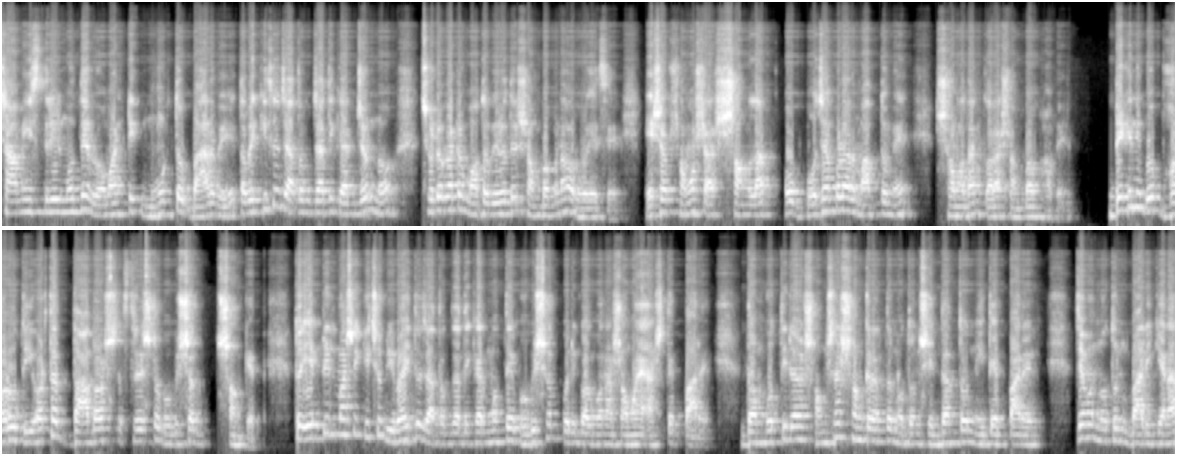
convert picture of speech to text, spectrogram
স্বামী স্ত্রীর মধ্যে রোমান্টিক মুহূর্ত বাড়বে, তবে কিছু জাতক জাতিকার জন্য ছোটখাটো মতবিরোধের সম্ভাবনাও রয়েছে। এসব সমস্যার সংলাপ ও বোঝাপড়ার মাধ্যমে সমাধান করা সম্ভব হবে। দেখে নিব ভরতী অর্থাৎ দ্বাদশ শ্রেষ্ঠ ভবিষ্যৎ সংকেত। তো এপ্রিল মাসে কিছু বিবাহিত জাতক জাতিকার মধ্যে ভবিষ্যৎ পরিকল্পনার সময় আসতে পারে। দম্পতিরা সংসার সংক্রান্ত নতুন সিদ্ধান্ত নিতে পারেন, যেমন নতুন বাড়ি কেনা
